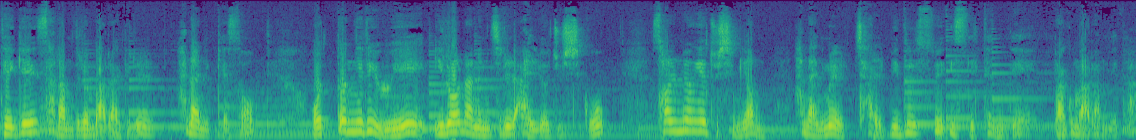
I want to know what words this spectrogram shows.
대개의 사람들은 말하기를 하나님께서 어떤 일이 왜 일어나는지를 알려주시고 설명해 주시면 하나님을 잘 믿을 수 있을 텐데 라고 말합니다.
